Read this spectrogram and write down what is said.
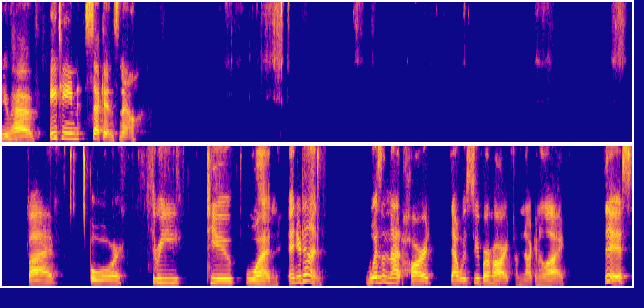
You have 18 seconds now. Five, four, three, two, one. And you're done. Wasn't that hard? That was super hard. I'm not going to lie. This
